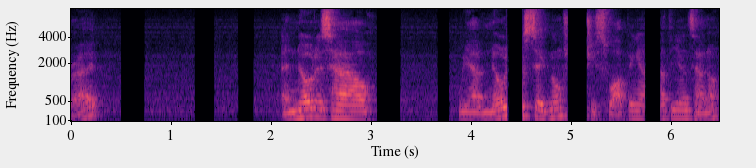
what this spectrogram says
Alright. And notice how we have no signal. She's swapping out the antenna.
